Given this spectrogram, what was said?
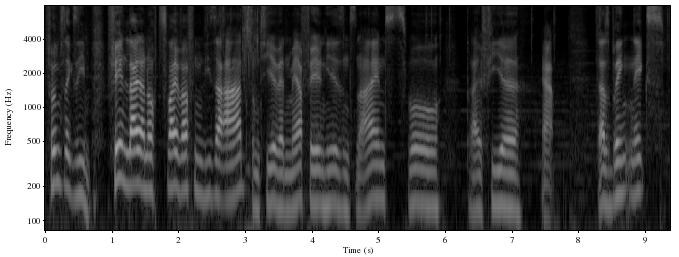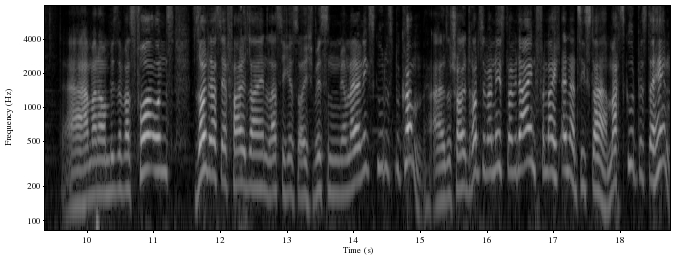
fünf, sechs, sieben. Fehlen leider noch zwei Waffen dieser Art. Und hier werden mehr fehlen. Hier sind es eins, zwei, drei, vier. Ja, das bringt nichts. Da haben wir noch ein bisschen was vor uns. Sollte das der Fall sein, lasse ich es euch wissen. Wir haben leider nichts Gutes bekommen. Also schaltet trotzdem beim nächsten Mal wieder ein. Vielleicht ändert sich's da. Macht's gut, bis dahin.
